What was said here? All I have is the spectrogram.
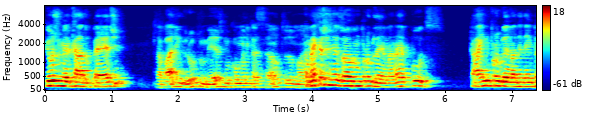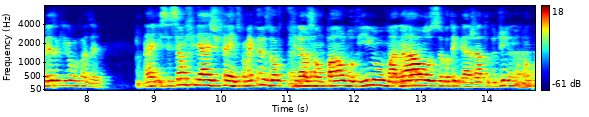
que hoje o mercado pede. Trabalho em grupo mesmo, comunicação, tudo mais. Como é que a gente resolve um problema, né? Putz, caiu um problema dentro da empresa, o que, que eu vou fazer? Né? E se são filiais diferentes, como é que eu resolvo com filial. São Paulo, Rio, Manaus, eu vou ter que viajar todo dia? Não. Aham.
